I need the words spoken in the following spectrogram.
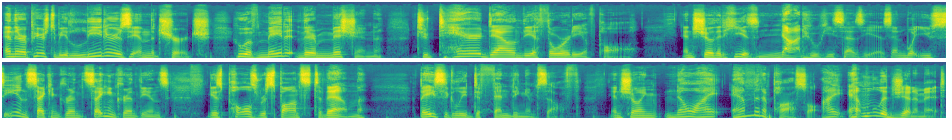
And there appears to be leaders in the church who have made it their mission to tear down the authority of Paul and show that he is not who he says he is. And what you see in Second Corinthians is Paul's response to them, basically defending himself and showing, no, I am an apostle. I am legitimate,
